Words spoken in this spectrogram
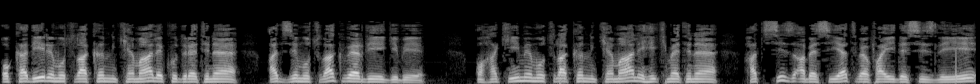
o kadir mutlakın kemale kudretine aczi mutlak verdiği gibi o hakîm mutlakın kemali hikmetine hadsiz abesiyet ve faydasızlığı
